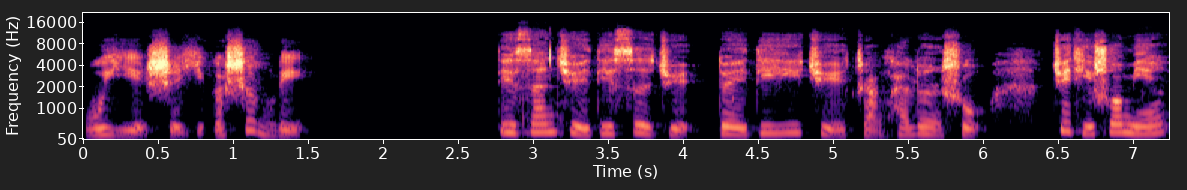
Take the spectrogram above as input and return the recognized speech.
无疑是一个胜利。第三句、第四句对第一句展开论述，具体说明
